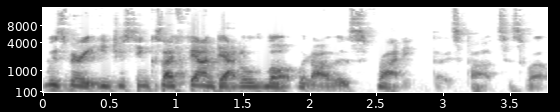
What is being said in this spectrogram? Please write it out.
was very interesting because I found out a lot when I was writing those parts as well.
